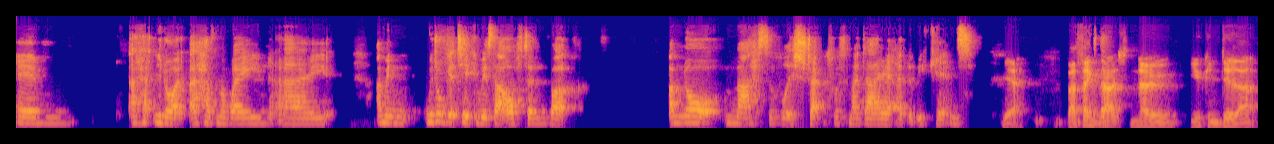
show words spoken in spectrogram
um, I, you know, I, I have my wine. I, I mean, we don't get takeaways that often, but I'm not massively strict with my diet at the weekends. Yeah, but I think that's now you can do that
